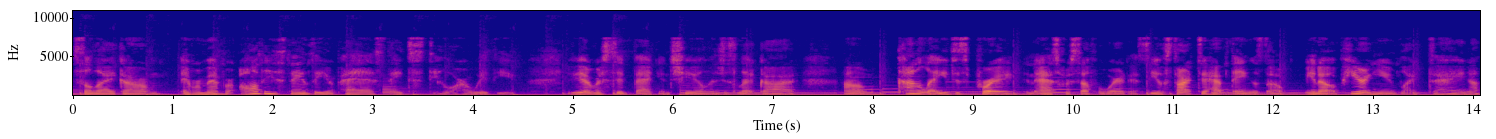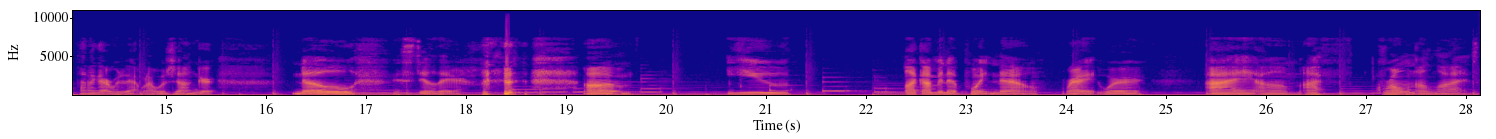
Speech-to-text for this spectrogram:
So like um, and remember all these things in your past, they still are with you if you ever sit back and chill and just let God um, kind of let you just pray and ask for self awareness, you'll start to have things, uh, you know, appearing you like, dang, I thought I got rid of that when I was younger. No, it's still there. um, you, like, I'm in a point now, right, where I, um, I've grown a lot,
